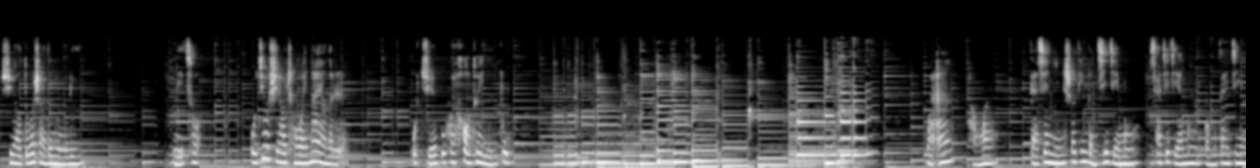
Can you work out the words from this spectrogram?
需要多少的努力？没错，我就是要成为那样的人，我绝不会后退一步。感谢您收听本期节目，下期节目我们再见。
